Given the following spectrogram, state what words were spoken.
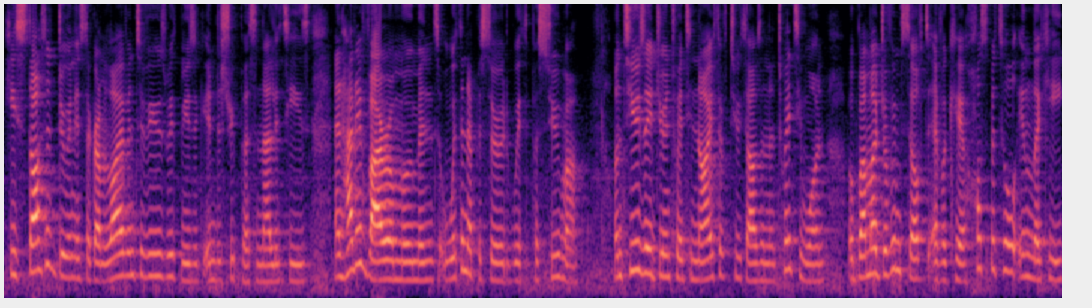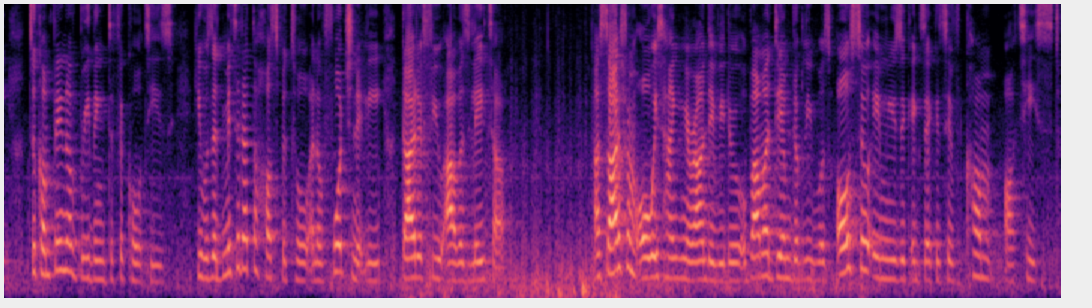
he started doing Instagram live interviews with music industry personalities and had a viral moment with an episode with Pasuma. On Tuesday, June 29th of 2021, Obama drove himself to Evercare Hospital in Lekki to complain of breathing difficulties. He was admitted at the hospital and unfortunately died a few hours later. Aside from always hanging around Davido, Obama DMW was also a music executive come artiste.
